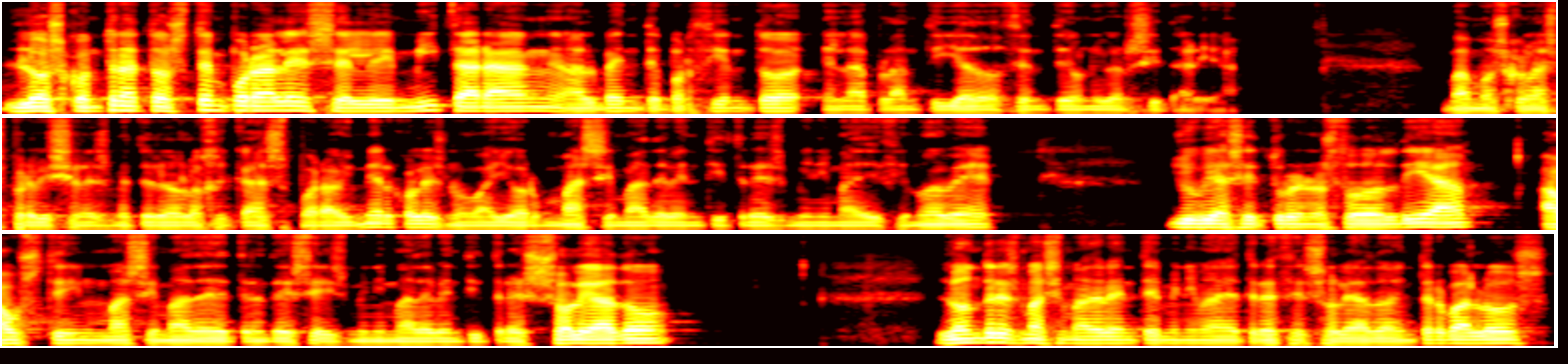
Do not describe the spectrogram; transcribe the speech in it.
Los contratos temporales se limitarán al 20% en la plantilla docente universitaria. Vamos con las previsiones meteorológicas para hoy miércoles. Nueva York máxima de 23, mínima de 19. Lluvias y truenos todo el día. Austin máxima de 36, mínima de 23, soleado. Londres máxima de 20, mínima de 13, soleado a intervalos.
